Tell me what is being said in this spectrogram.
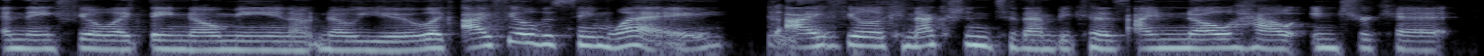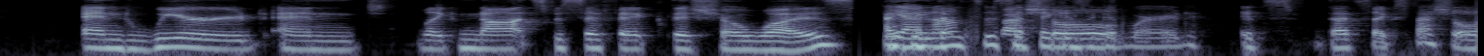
and they feel like they know me and know you, like I feel the same way. I feel a connection to them because I know how intricate and weird and like not specific this show was. Yeah, think that's non-specific is a good word. It's that's like special.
